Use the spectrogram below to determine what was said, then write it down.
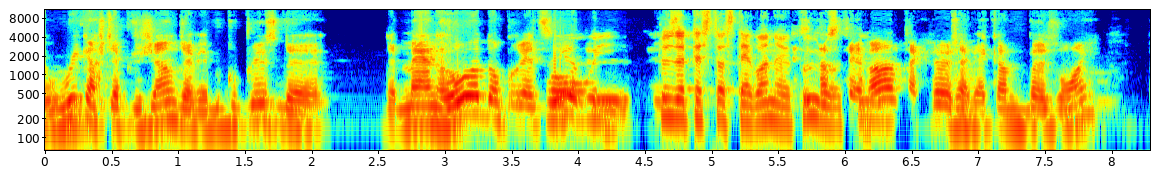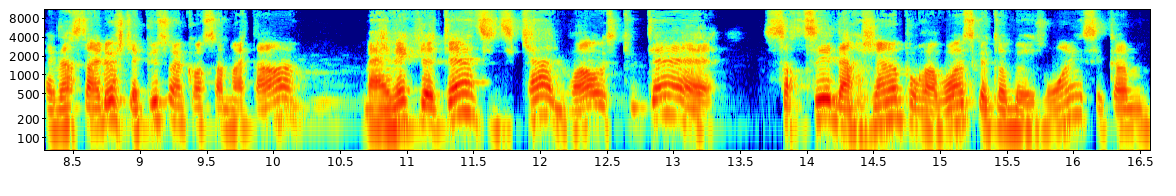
oui, quand j'étais plus jeune, j'avais beaucoup plus de, de manhood, on pourrait dire. oui. plus de testostérone un peu. Testostérone, fait que là, j'avais comme besoin. Fait que dans ce temps-là, j'étais plus un consommateur. Mais avec le temps, tu te dis, calme, c'est tout le temps euh, sortir d'argent pour avoir ce que tu as besoin. C'est comme,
